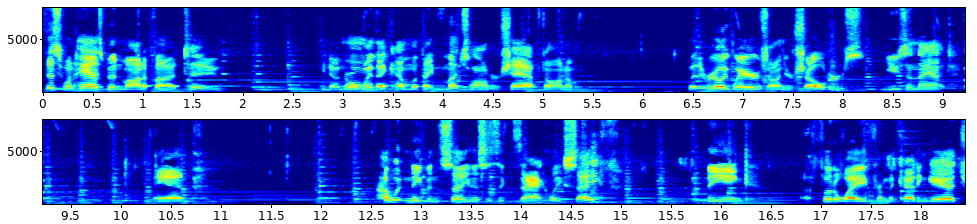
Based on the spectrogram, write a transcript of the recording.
this one has been modified too. You know, normally they come with a much longer shaft on them, but it really wears on your shoulders using that. And I wouldn't even say this is exactly safe, being a foot away from the cutting edge.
